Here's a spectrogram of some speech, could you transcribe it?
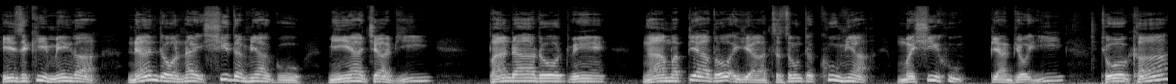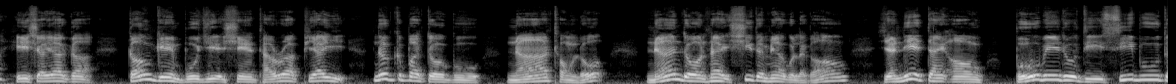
ဟေဇကိမင်းကနန်းတော်၌ရှိသမျှကို မြင်ရကြပြီဗန္ဒာတော်တွင်ငါမပြသောအရာသစုံတစ်ခုမျှမရှိဟု ပြန်ပြော၏ထိုအခါဟေရှာယက ကောင်းကင်ဘုရားအရှင်သာရဖျား၏ နှုတ်ကပတ်တော်ကိုနားထောင်လော့နန်းတော်၌ရှိသမျှကို၎င်းယနေ့တိုင်အောင်ဘိုးဘေးတို့သည်စီးပူးသ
